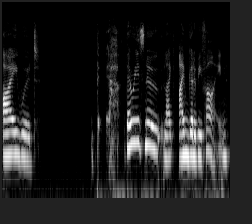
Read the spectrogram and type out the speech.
I would. There is no, like, I'm going to be fine.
